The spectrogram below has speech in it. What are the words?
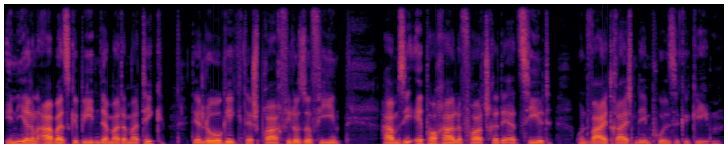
in ihren Arbeitsgebieten der Mathematik, der Logik, der Sprachphilosophie haben sie epochale Fortschritte erzielt und weitreichende Impulse gegeben.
